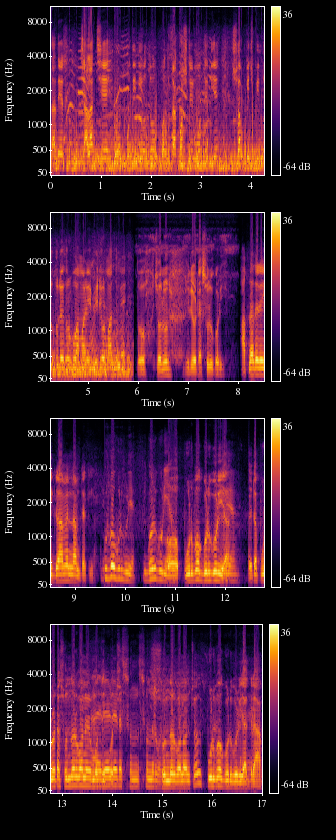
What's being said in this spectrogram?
তাদের চালাচ্ছে প্রতিনিয়ত কতটা কষ্টের মধ্যে দিয়ে সব কিছু কিন্তু তুলে ধরবো আমার এই ভিডিওর মাধ্যমে। তো চলুন ভিডিওটা শুরু করি। আপনাদের এই গ্রামের নামটা কি? পূর্ব গুড়গুড়িয়া গুড়গুড়িয়া। ও পূর্ব গুড়গুড়িয়া। হ্যাঁ। এটা পুরোটা সুন্দরবনের মধ্যে সুন্দরবন। সুন্দরবন অঞ্চল পূর্ব গুড়গুড়িয়া গ্রাম।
